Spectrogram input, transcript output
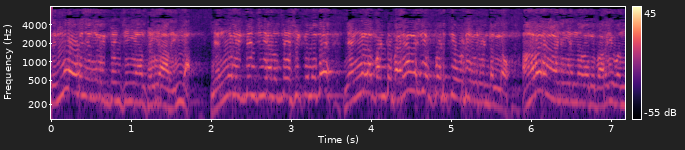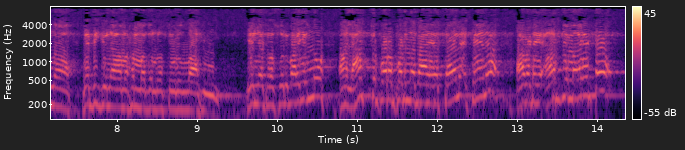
നിങ്ങളോട് ഞങ്ങൾ യുദ്ധം ചെയ്യാൻ തയ്യാറില്ല. ഞങ്ങൾ യുദ്ധം ചെയ്യാൻ ഉദ്ദേശിക്കുന്നത് ഞങ്ങളെ പണ്ട് പരാജയപ്പെടുത്തി ഓടിയവരുണ്ടല്ലോ അവരാണ് എന്നവർ പറയുമെന്ന് നബിഗുന മുഹമ്മദ് റസൂലുള്ളാഹി എന്നിട്ട് റസൂൽ പറയുന്നു ആ ലാസ്റ്റ് പുറപ്പെടുന്നതായ സേന- അവിടെ ആദ്യമായിട്ട്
